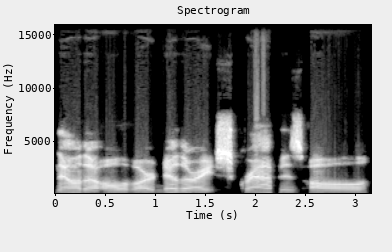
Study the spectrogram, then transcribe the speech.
Now that all of our netherite scrap is all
